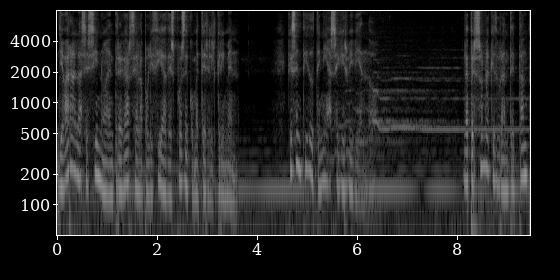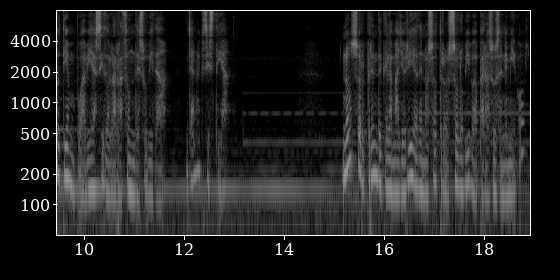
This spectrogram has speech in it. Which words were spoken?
llevara al asesino a entregarse a la policía después de cometer el crimen. ¿Qué sentido tenía seguir viviendo? La persona que durante tanto tiempo había sido la razón de su vida ya no existía. ¿No os sorprende que la mayoría de nosotros solo viva para sus enemigos?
